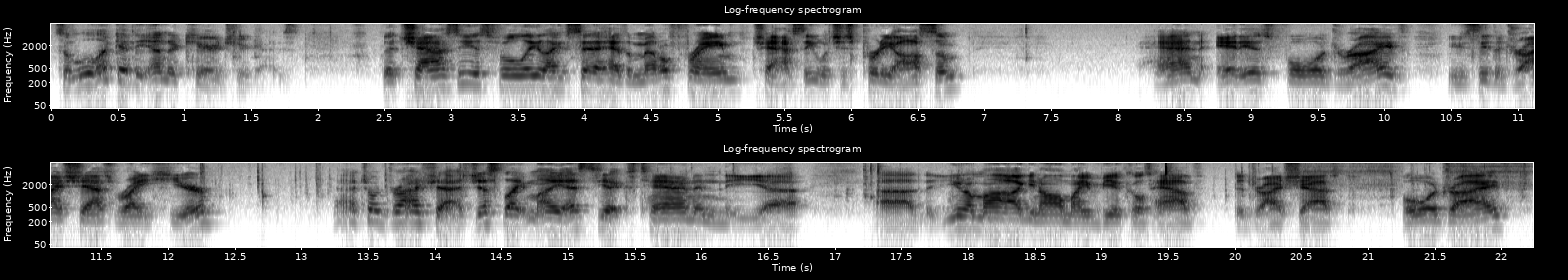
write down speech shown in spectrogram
So look at the undercarriage here, guys. The chassis is fully, like I said, it has a metal frame chassis, which is pretty awesome. And it is full drive. You see the drive shafts right here. Actual drive shafts, just like my SCX-10 and the uh, uh, the Unimog and all my vehicles have the drive shafts. Full drive.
